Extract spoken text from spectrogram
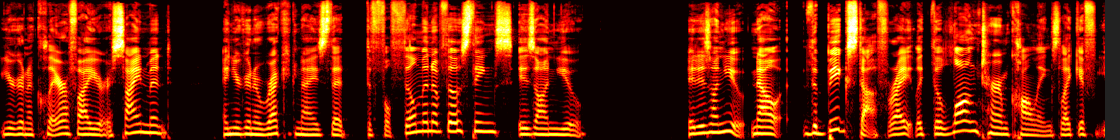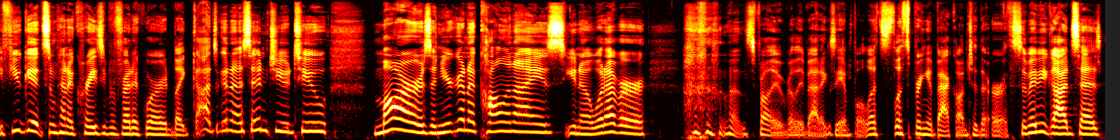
you're going to clarify your assignment, and you're going to recognize that the fulfillment of those things is on you. It is on you. Now, the big stuff, right? Like the long-term callings, like if if you get some kind of crazy prophetic word like God's going to send you to Mars and you're going to colonize, you know, whatever, that's probably a really bad example. Let's let's bring it back onto the earth. So maybe God says,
